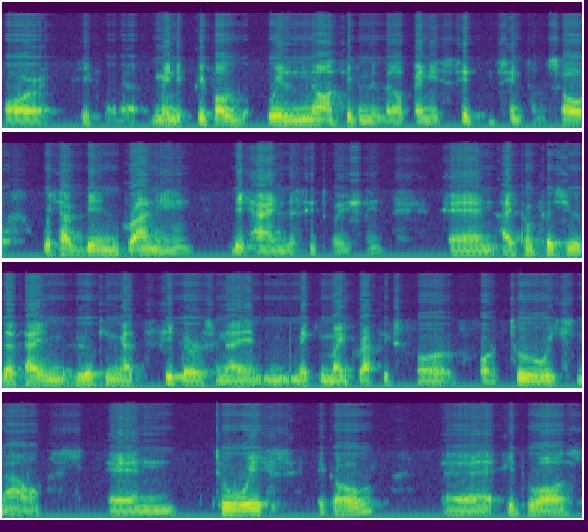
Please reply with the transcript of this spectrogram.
or if, uh, many people will not even develop any sy- symptoms. So we have been running behind the situation. And I confess you that I'm looking at figures and I'm making my graphics for, for two weeks now. And two weeks ago, uh, it was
